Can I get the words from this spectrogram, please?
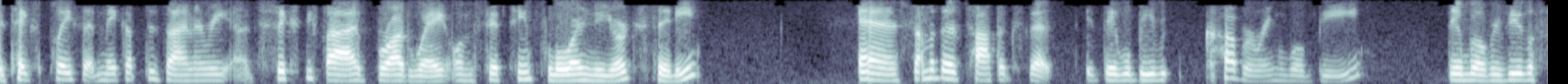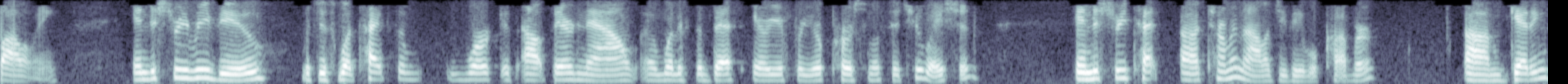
It takes place at Makeup Designery at 65 Broadway on the 15th floor in New York City. And some of the topics that they will be covering will be they will review the following. Industry review, which is what types of work is out there now and what is the best area for your personal situation. Industry te- uh, terminology they will cover. Um, getting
